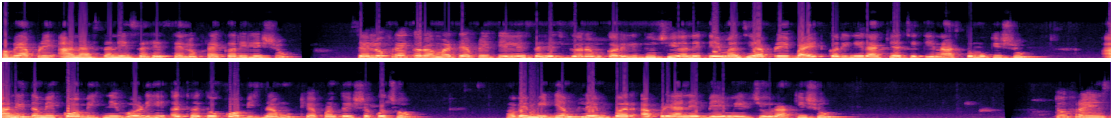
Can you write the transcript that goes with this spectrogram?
હવે આપણે આ નાસ્તાને સહેજ સેલો ફ્રાય કરી લઈશું સેલો ફ્રાય કરવા માટે આપણે તેલને સહેજ ગરમ કરી લીધું છે અને તેમાં જે આપણે બાઇટ કરીને રાખ્યા છે તે નાસ્તો મૂકીશું. આને તમે કોબીજની વડી અથવા તો કોબીજના મુઠિયા પણ કહી શકો છો. હવે મીડિયમ ફ્લેમ પર આપણે આને બે મિરજીઓ રાખીશું. તો ફ્રેન્ડ્સ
